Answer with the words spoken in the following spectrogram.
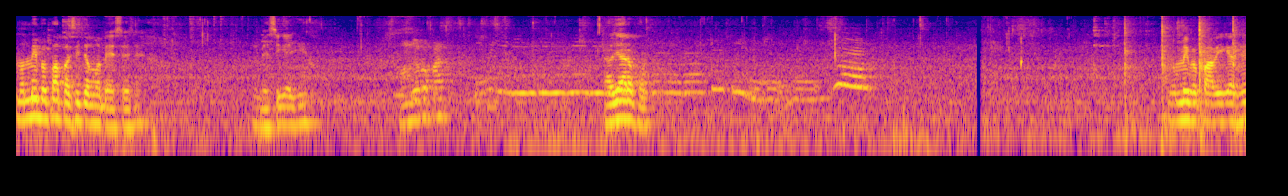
મમ્મી પપ્પા પછી જમવા બેસે છે. બેસી ગયા છીએ આવજે યાર ફોન. મમ્મી પપ્પા આવી ગયા છે.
